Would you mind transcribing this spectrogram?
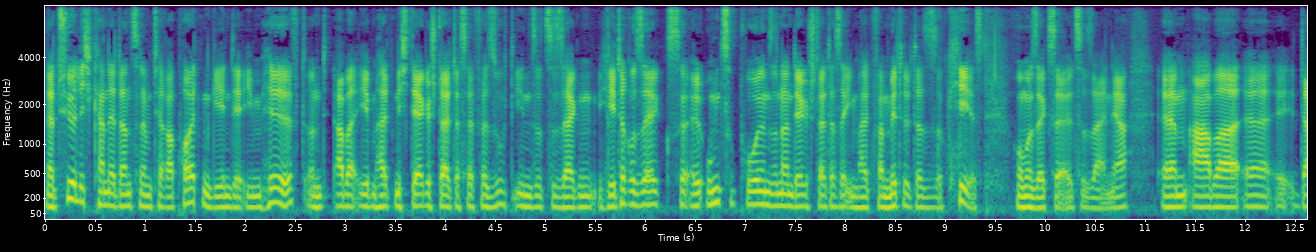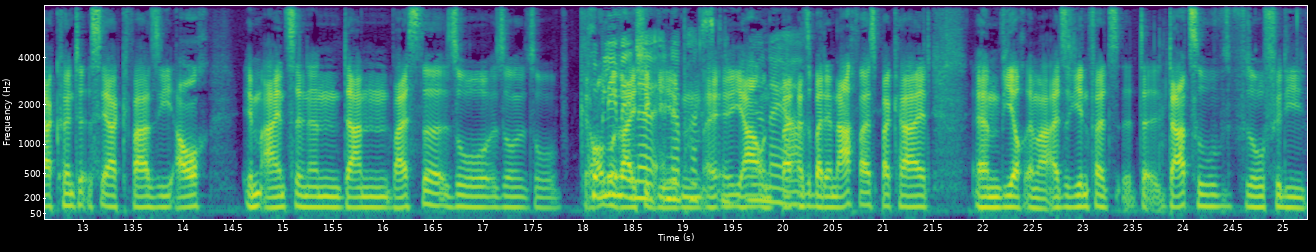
natürlich kann er dann zu einem Therapeuten gehen, der ihm hilft und aber eben halt nicht der Gestalt, dass er versucht, ihn sozusagen heterosexuell umzupolen, sondern der Gestalt, dass er ihm halt vermittelt, dass es okay ist, homosexuell zu sein, ja. Ähm, aber äh, da könnte es ja quasi auch im Einzelnen dann, weißt du, so, so, so Graubereiche geben. Äh, äh, ja, ja, und ja. Bei, also bei der Nachweisbarkeit, ähm, wie auch immer. Also jedenfalls äh, dazu so für die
